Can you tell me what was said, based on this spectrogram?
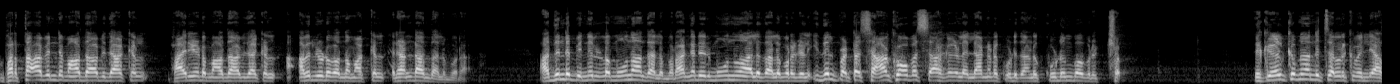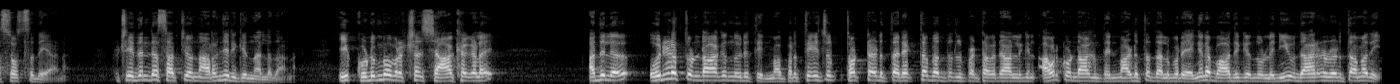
ഭർത്താവിന്റെ മാതാപിതാക്കൾ ഭാര്യയുടെ മാതാപിതാക്കൾ അവരിലൂടെ വന്ന മക്കൾ രണ്ടാം തലമുറ. അതിന്റെ പിന്നിലുള്ള മൂന്നാം തലമുറ. അങ്ങനെ ഒരു മൂന്ന് നാല് തലമുറകൾ ഇതിൽപ്പെട്ട ശാഖോപശാഖകളെല്ലാം കൂടെ കൂടിയതാണ് കുടുംബവൃക്ഷം. ഇത് കേൾക്കുമ്പോൾ തന്നെ ചിലർക്ക് വലിയ അസ്വസ്ഥതയാണ്. പക്ഷെ ഇതിന്റെ സത്യം ഒന്ന് അറിഞ്ഞിരിക്കുന്നത് നല്ലതാണ്. ഈ കുടുംബവൃക്ഷ ശാഖകളെ അതിൽ ഒരിടത്തുണ്ടാകുന്ന ഒരു തിന്മ പ്രത്യേകിച്ച് തൊട്ടടുത്ത രക്തബന്ധത്തിൽപ്പെട്ടവരാണെങ്കിൽ അവർക്കുണ്ടാകുന്ന തിന്മ അടുത്ത തലമുറ എങ്ങനെ ബാധിക്കുന്നുള്ളൂ ഇനി ഉദാഹരണം എടുത്താൽ മതി.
